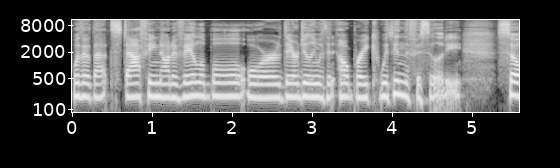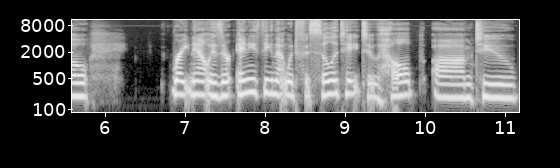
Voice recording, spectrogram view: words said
whether that's staffing not available or they're dealing with an outbreak within the facility. So, right now, is there anything that would facilitate to help um, to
